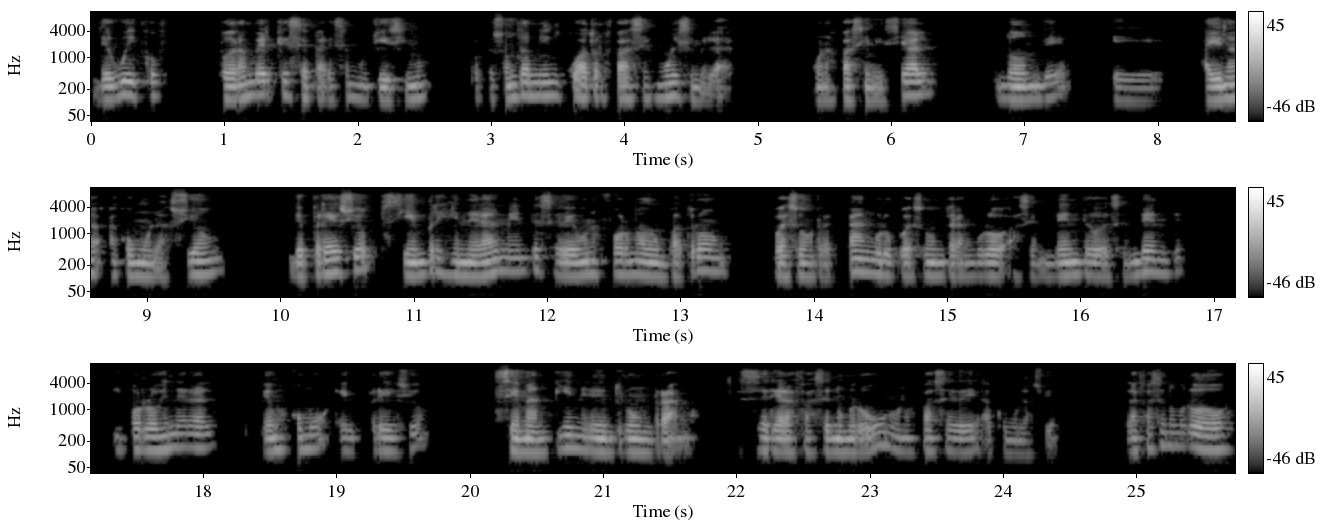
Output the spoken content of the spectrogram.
de Wyckoff, podrán ver que se parece muchísimo porque son también cuatro fases muy similares. Una fase inicial donde eh, hay una acumulación de precio, siempre generalmente se ve una forma de un patrón, puede ser un rectángulo, puede ser un triángulo ascendente o descendente, y por lo general vemos como el precio se mantiene dentro de un rango. Esa sería la fase número uno, una fase de acumulación. La fase número dos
